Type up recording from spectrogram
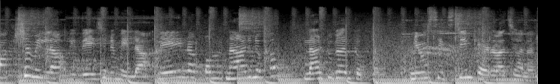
പക്ഷമില്ല വിവേചനമില്ല. നേരിനൊപ്പം നാടിനൊപ്പം നാട്ടുകാർക്കൊപ്പം. News sixteen Kerala channel.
